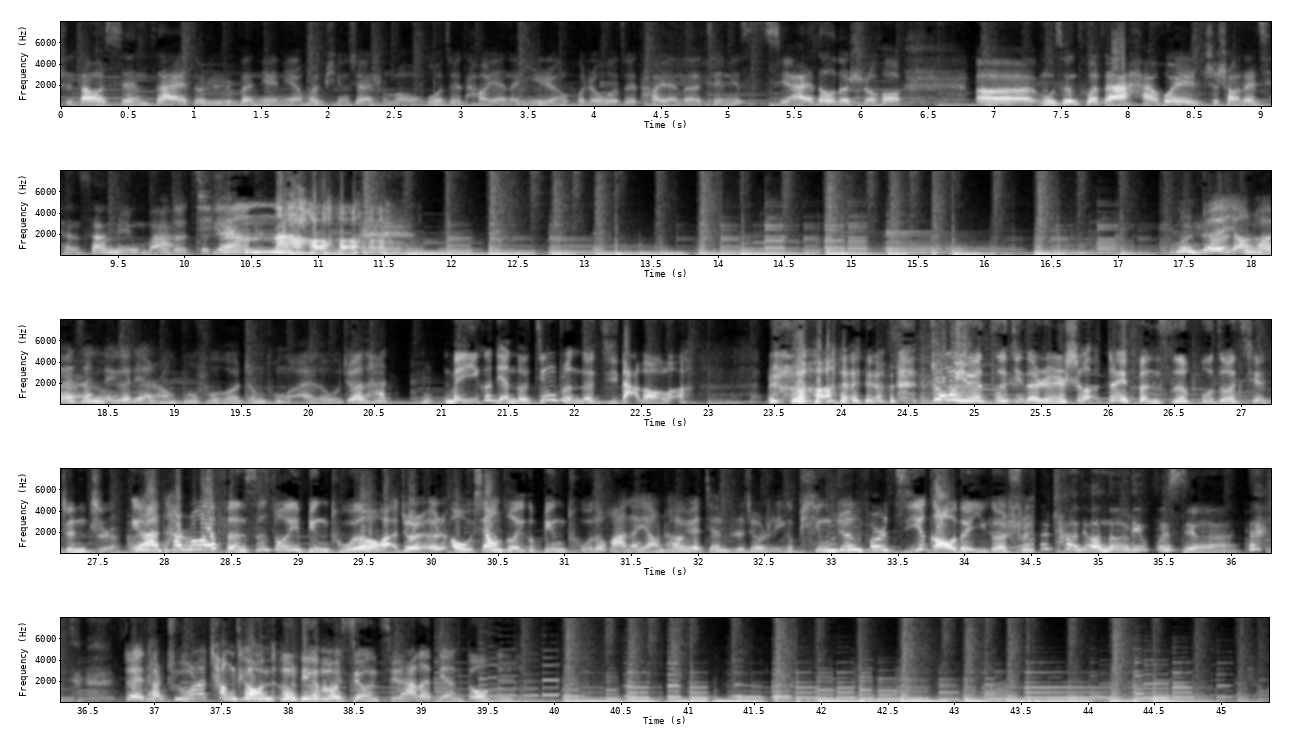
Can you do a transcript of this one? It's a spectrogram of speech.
直到现在，就是日本年年会评选什么我最讨厌的艺人或者我最讨厌的杰尼斯系爱豆的时候，呃，木村拓哉还会至少在前三名吧。我的天 哪！你觉得杨超越在哪个点上不符合正统的爱豆？我觉得他每一个点都精准的击打到了。忠于自己的人设，对粉丝负责且真挚。你看他，如果粉丝做一饼图的话，就是偶像做一个饼图的话，那杨超越简直就是一个平均分极高的一个水。他唱跳能力不行啊，对他除了唱跳能力不行，其他的点都很好。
